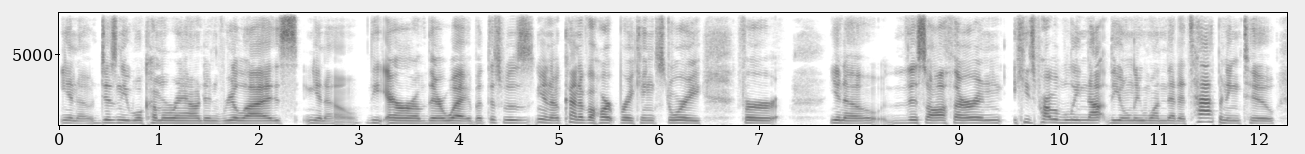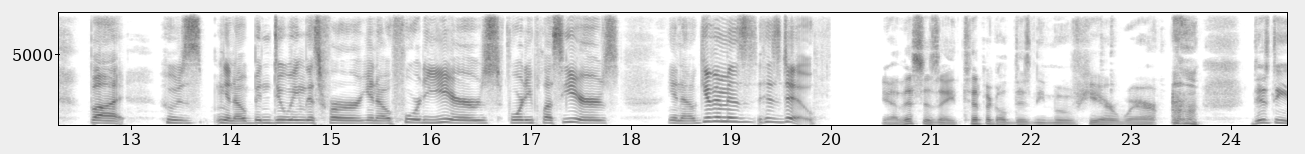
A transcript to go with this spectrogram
you know, Disney will come around and realize, you know, the error of their way. But this was, you know, kind of a heartbreaking story for, you know, this author. And he's probably not the only one that it's happening to, but who's, you know, been doing this for, you know, 40 years, 40 plus years, you know, give him his, his due. Yeah, this is a typical Disney move here where Disney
